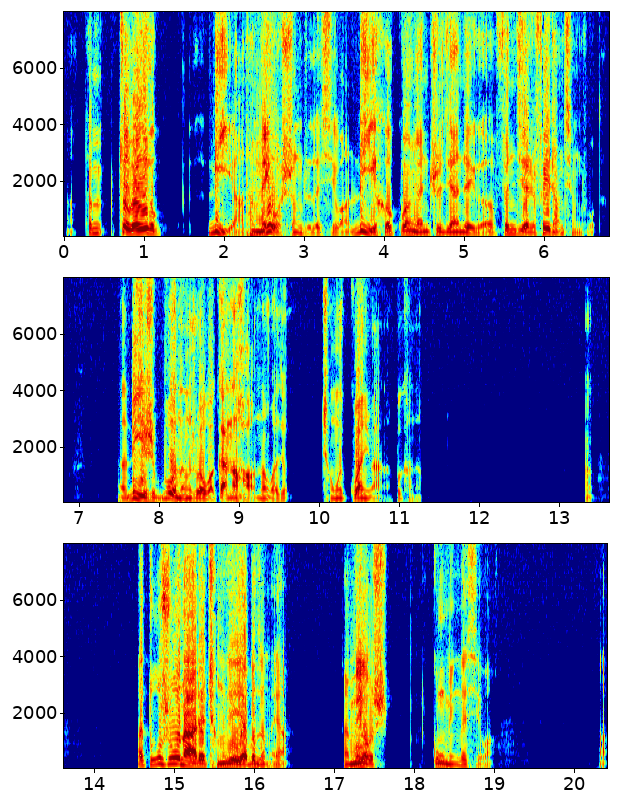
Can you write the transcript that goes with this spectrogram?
啊，他作为一个吏啊，他没有升职的希望。吏和官员之间这个分界是非常清楚的。呃，吏是不能说我干得好，那我就成为官员了，不可能。嗯，那读书呢，这成绩也不怎么样，啊，没有是功名的希望。啊，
